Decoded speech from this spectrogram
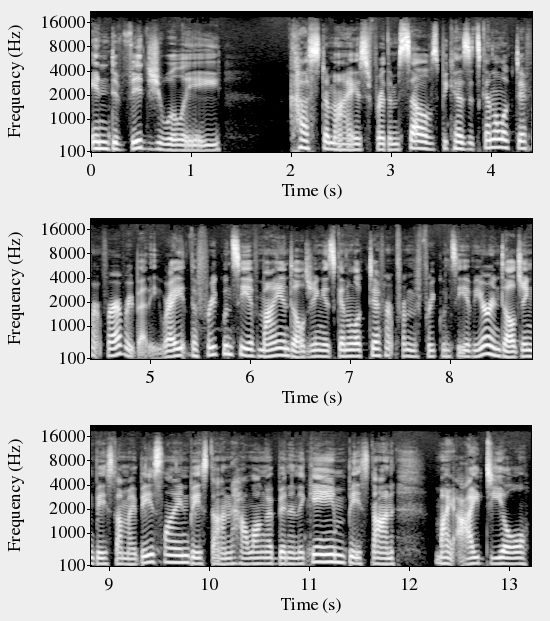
individually customize for themselves because it's going to look different for everybody, right? The frequency of my indulging is going to look different from the frequency of your indulging based on my baseline, based on how long I've been in the game, based on my ideal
